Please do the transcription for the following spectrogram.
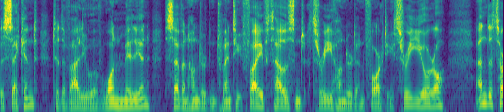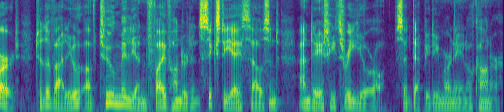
the second to the value of 1,725,343 euro, and the third to the value of 2,568,083 euro, said Deputy Murnane O'Connor.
